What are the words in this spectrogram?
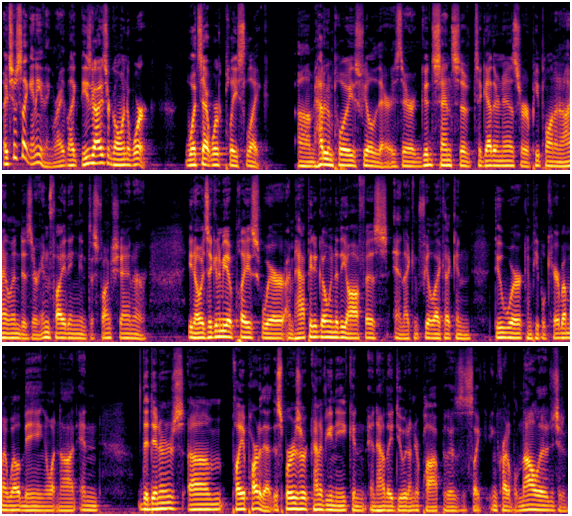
It's just like anything, right? Like these guys are going to work. What's that workplace like? Um, how do employees feel there? Is there a good sense of togetherness, or people on an island? Is there infighting and dysfunction, or you know, is it going to be a place where I'm happy to go into the office and I can feel like I can do work and people care about my well-being and whatnot? And the dinners um, play a part of that. The Spurs are kind of unique in, in how they do it under Pop because it's like incredible knowledge and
